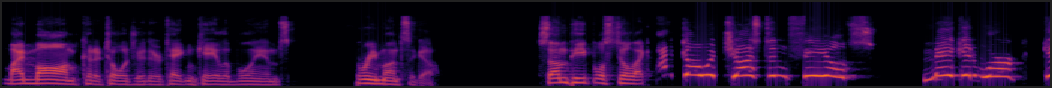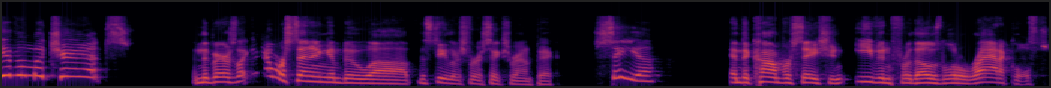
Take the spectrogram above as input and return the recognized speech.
My mom could have told you they're taking Caleb Williams three months ago. Some people still like, I'd go with Justin Fields. Make it work. Give him a chance. And the Bears like, yeah, we're sending him to uh, the Steelers for a six round pick. See ya. And the conversation, even for those little radicals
